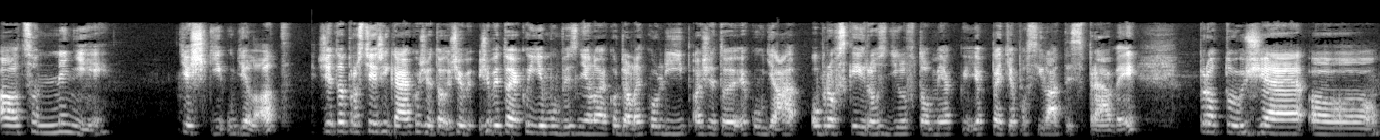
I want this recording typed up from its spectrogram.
a co není těžký udělat. Že to prostě říká, jako, že, to, že, by- že by to jako jemu vyznělo jako daleko líp a že to jako udělá obrovský rozdíl v tom, jak, jak Peťa posílá ty zprávy. Protože o,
